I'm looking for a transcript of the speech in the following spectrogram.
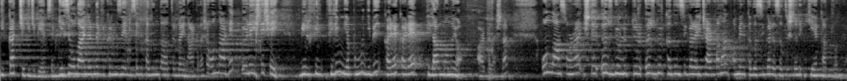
dikkat çekici bir elbise? Gezi olaylarındaki kırmızı elbiseli kadını da hatırlayın arkadaşlar. Onlar hep böyle işte şey bir fil, film yapımı gibi kare kare planlanıyor arkadaşlar. Ondan sonra işte özgürlüktür, özgür kadın sigara içer falan Amerika'da sigara satışları ikiye katlanıyor.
